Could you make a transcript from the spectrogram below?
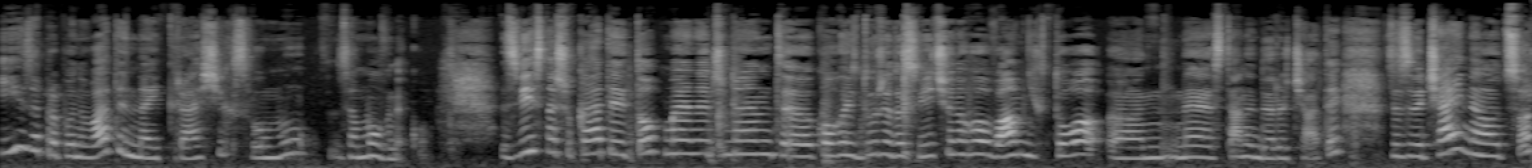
і запропонувати найкращих своєму замовнику. Звісно, шукати топ-менеджмент, е, когось дуже досвідченого вам ніхто е, не стане доручати. Зазвичай на аутсорс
